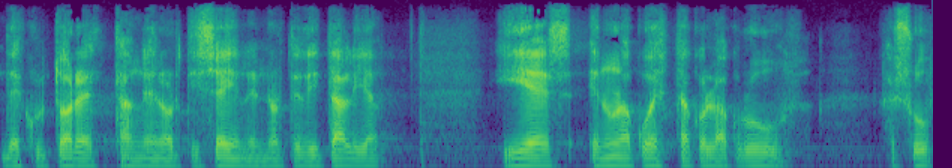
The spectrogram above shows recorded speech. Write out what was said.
de escultores están en Ortisei, en el norte de Italia, y es en una cuesta con la cruz Jesús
